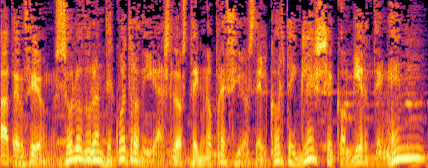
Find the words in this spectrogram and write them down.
Atención, solo durante cuatro días los tecnoprecios del corte inglés se convierten en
